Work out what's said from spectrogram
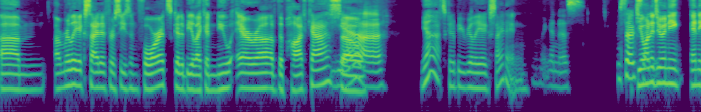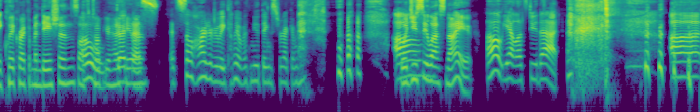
Um, I'm really excited for season four. It's going to be like a new era of the podcast. So yeah. yeah, it's going to be really exciting. Oh my goodness. I'm so excited. Do you want to do any any quick recommendations off the top of your head, Oh, goodness. It's so hard every week coming up with new things to recommend. Kayla? What'd you see Um, last night? Oh yeah, let's do that. uh,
